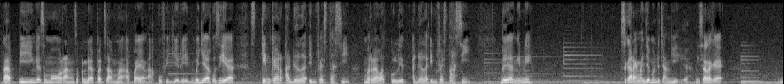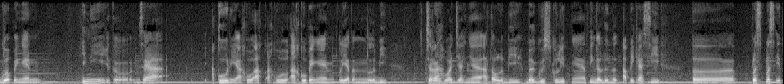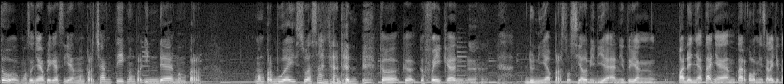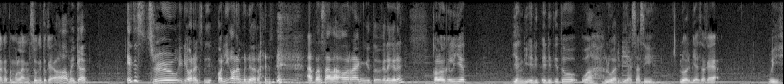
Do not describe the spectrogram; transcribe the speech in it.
Tapi nggak semua orang sependapat sama apa yang aku pikirin. Bagi aku sih ya skincare adalah investasi. Merawat kulit adalah investasi. Bayangin nih sekarang emang zaman udah canggih ya. Misalnya kayak gue pengen ini gitu. Misalnya aku nih aku aku aku aku pengen kelihatan lebih cerah wajahnya atau lebih bagus kulitnya. Tinggal download aplikasi uh, plus plus itu. Maksudnya aplikasi yang mempercantik memperindah memper memperbuai suasana dan ke ke ke fakean dunia persosial mediaan itu yang pada nyatanya ntar kalau misalnya kita ketemu langsung itu kayak oh my god it is true. Ini orang oh, ini orang beneran. Apa salah orang gitu. Kadang-kadang kalau ngelihat yang diedit-edit itu wah luar biasa sih. Luar biasa kayak wih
